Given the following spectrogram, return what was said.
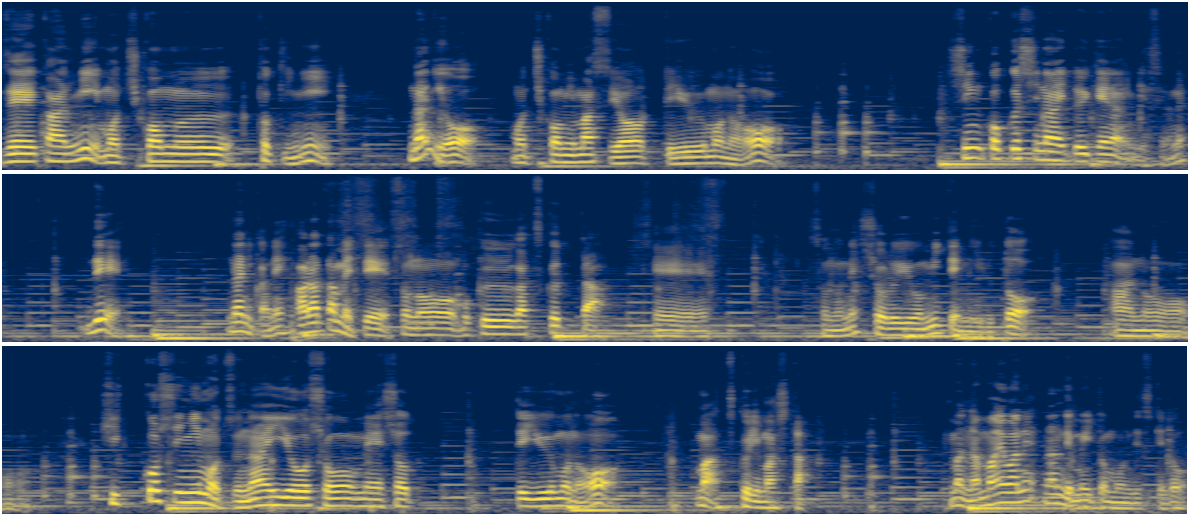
税関に持ち込む時に何を持ち込みますよっていうものを申告しないといけないんですよね。で何かね改めてその僕が作った、えー、そのね書類を見てみるとあの引っ越し荷物内容証明書っていうものを、まあ、作りました。まあ、名前はね何でもいいと思うんですけど、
